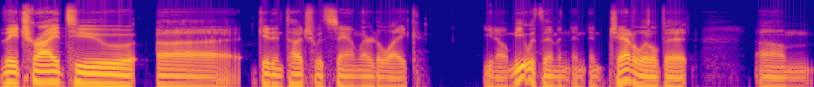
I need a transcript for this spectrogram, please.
they tried to uh, get in touch with Sandler to like, you know, meet with him and, and, and chat a little bit. Um,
